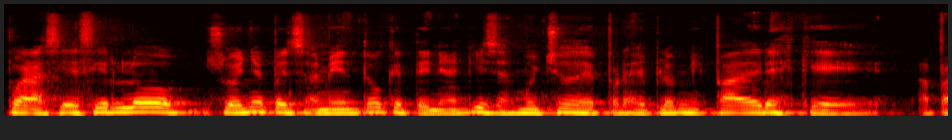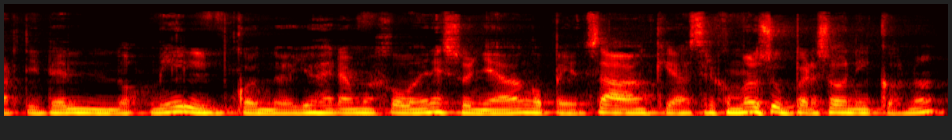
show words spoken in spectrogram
por así decirlo, sueño, pensamiento que tenían quizás muchos de, por ejemplo, mis padres que a partir del 2000, cuando ellos eran más jóvenes, soñaban o pensaban que iba a ser como los supersónicos, ¿no?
